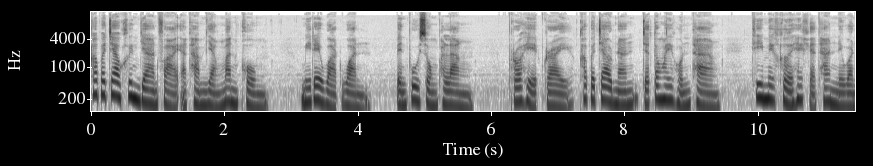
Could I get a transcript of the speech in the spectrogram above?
ข้าพเจ้าขึ้นยานฝ่ายอาธรรมอย่างมั่นคงมิได้หวาดวัน่นเป็นผู้ทรงพลัง เพราะเหตุไรข้าพเจ้านั้นจะต้องให้หนทาง ที่ไม่เคยให้แก่ท่านในวัน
